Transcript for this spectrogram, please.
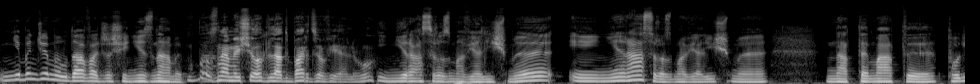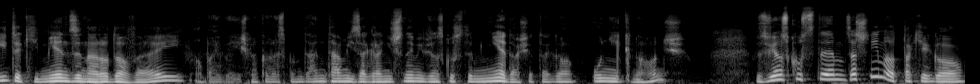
Nie będziemy udawać, że się nie znamy. Bo znamy się od lat bardzo wielu. I nieraz rozmawialiśmy, i nieraz rozmawialiśmy na tematy polityki międzynarodowej. Obaj byliśmy korespondentami zagranicznymi, w związku z tym nie da się tego uniknąć. W związku z tym zacznijmy od takiego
